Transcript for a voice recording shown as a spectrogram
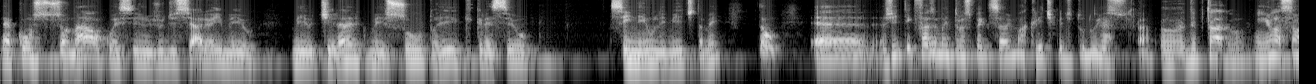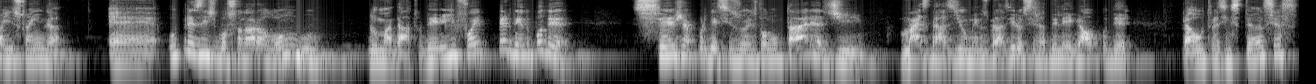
Né, constitucional, com esse judiciário aí meio meio tirânico, meio solto aí, que cresceu sem nenhum limite também. Então, é, a gente tem que fazer uma introspecção e uma crítica de tudo isso. Tá? Deputado, em relação a isso ainda, é, o presidente Bolsonaro, ao longo do mandato dele, ele foi perdendo poder, seja por decisões voluntárias de mais Brasil, menos Brasil, ou seja, delegar o poder para outras instâncias,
